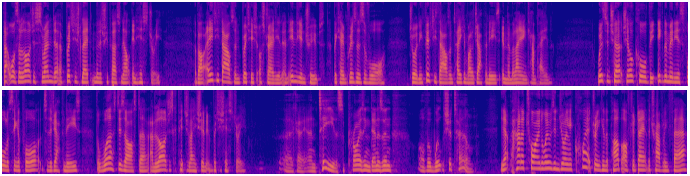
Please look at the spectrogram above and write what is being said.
That was the largest surrender of British led military personnel in history. About 80,000 British, Australian, and Indian troops became prisoners of war, joining 50,000 taken by the Japanese in the Malayan campaign. Winston Churchill called the ignominious fall of Singapore to the Japanese the worst disaster and largest capitulation in British history. Okay, and T, the surprising denizen of a Wiltshire town. Yep, Hannah Twynnoy was enjoying a quiet drink in the pub after a day at the travelling fair.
